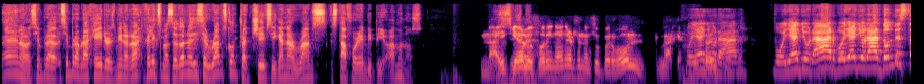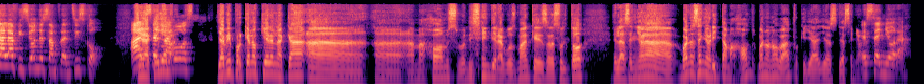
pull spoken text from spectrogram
Bueno, siempre, siempre habrá haters. Mira, Félix Macedonio dice Rams contra Chiefs y gana Rams, está for MVP. Vámonos. Nadie quiere a los 49ers en el Super Bowl. La gente voy a llorar, voy a llorar, voy a llorar. ¿Dónde está la afición de San Francisco? Ahí está la voz. Ya vi por qué no quieren acá a, a, Mahomes, dice Indira Guzmán, que resultó la señora, bueno, señorita Mahomes, bueno, no va, porque ya, ya, ya señora. Es señora.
